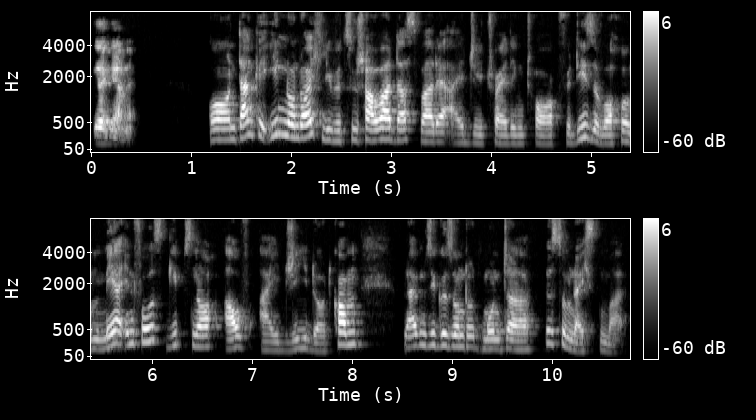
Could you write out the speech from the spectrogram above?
Sehr gerne. Und danke Ihnen und euch, liebe Zuschauer. Das war der IG Trading Talk für diese Woche. Mehr Infos gibt's noch auf IG.com. Bleiben Sie gesund und munter. Bis zum nächsten Mal.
